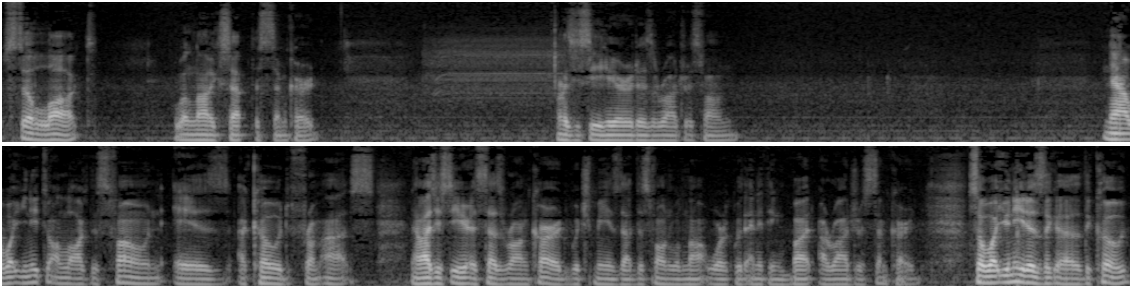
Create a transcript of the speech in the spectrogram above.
still locked, will not accept the SIM card. As you see here, it is a Rogers phone. Now, what you need to unlock this phone is a code from us. Now, as you see here, it says wrong card, which means that this phone will not work with anything but a Rogers SIM card. So, what you need is the, uh, the code.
